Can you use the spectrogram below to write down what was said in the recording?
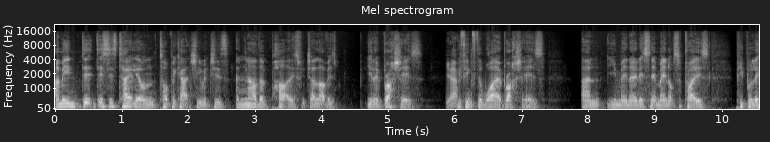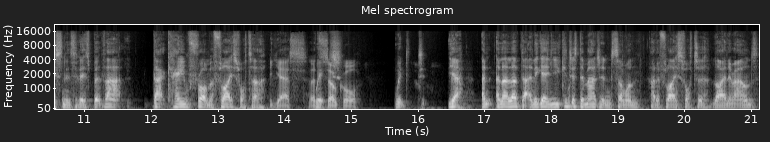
I mean, th- this is totally on topic actually, which is another part of this which I love is you know brushes. yeah. We think of the wire brushes, and you may know this, and it may not surprise people listening to this, but that that came from a fly swatter. yes. That's Which- so cool. Which, yeah, and and I love that. And again, you can just imagine someone had a fly swatter lying around.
